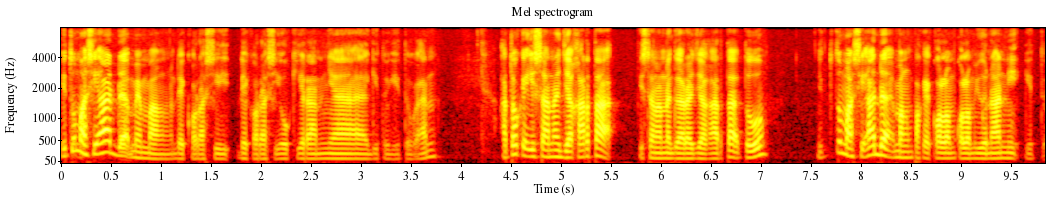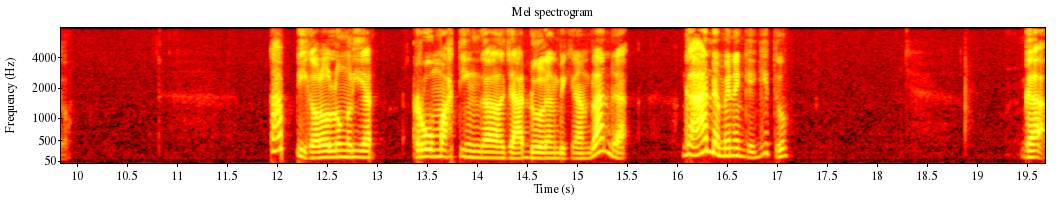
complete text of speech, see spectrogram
itu masih ada memang dekorasi dekorasi ukirannya gitu-gitu kan atau kayak Istana Jakarta Istana Negara Jakarta tuh itu tuh masih ada emang pakai kolom-kolom Yunani gitu tapi kalau lu ngelihat rumah tinggal jadul yang bikinan Belanda nggak ada men yang kayak gitu nggak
